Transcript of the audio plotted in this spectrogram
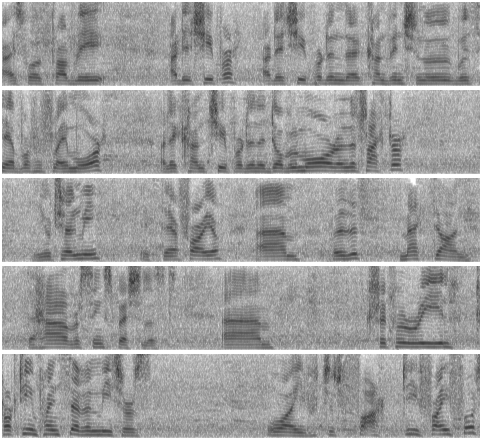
I suppose, probably. Are they cheaper? Are they cheaper than the conventional, we'll say, a butterfly mower? Are they con- cheaper than a double mower and a tractor? You tell me. It's there for you. Um, what is it? MacDon, the harvesting specialist. Um, triple reel, 13.7 meters wide, which is 45 foot.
